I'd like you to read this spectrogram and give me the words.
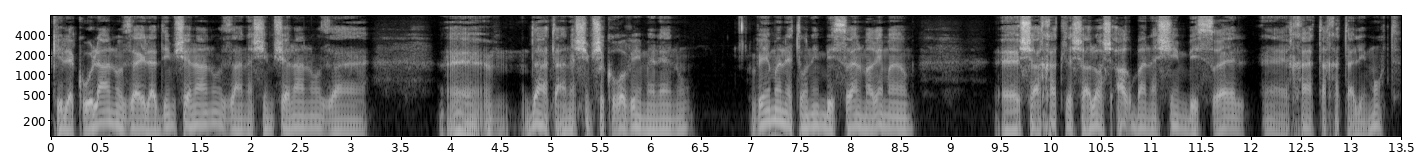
כי לכולנו זה הילדים שלנו, זה האנשים שלנו, זה, אה, יודעת, האנשים שקרובים אלינו. ואם הנתונים בישראל מראים היום אה, שאחת לשלוש, ארבע נשים בישראל אה, חיה תחת אלימות,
